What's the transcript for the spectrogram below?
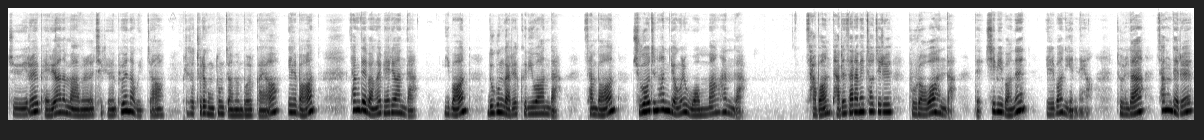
주위를 배려하는 마음을 지금 표현하고 있죠. 그래서 둘의 공통점은 뭘까요? 1번 상대방을 배려한다. 2번 누군가를 그리워한다. 3번 주어진 환경을 원망한다. 4번 다른 사람의 처지를 부러워한다. 네, 12번은 1번이겠네요. 둘 다 상대를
